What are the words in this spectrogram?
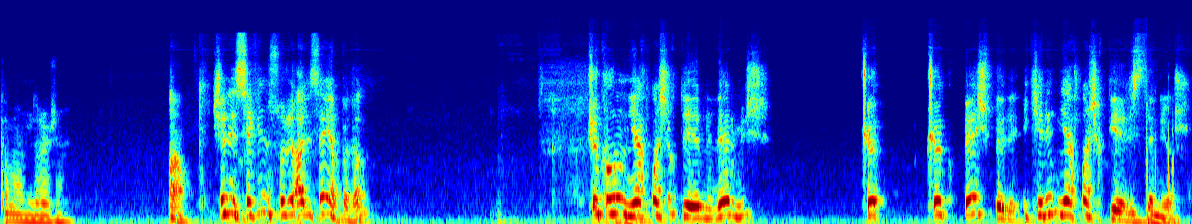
Tamamdır hocam. Tamam. Şimdi 8. soruyu Ali sen yap bakalım. Kök 10'un yaklaşık değerini vermiş. Kök, kök 5 bölü 2'nin yaklaşık değeri isteniyor.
